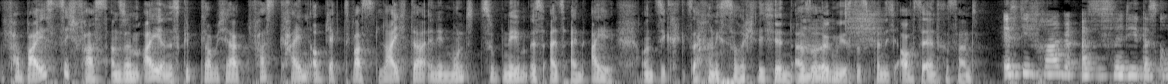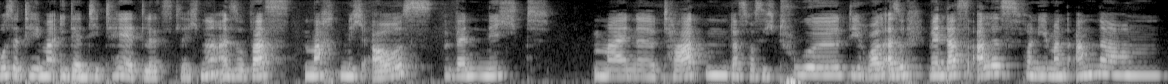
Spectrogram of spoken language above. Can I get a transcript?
verbeißt sich fast an so einem Ei. Und es gibt, glaube ich, ja fast kein Objekt, was leichter in den Mund zu nehmen ist als ein Ei. Und sie kriegt es aber nicht so richtig hin. Also mhm. irgendwie ist das, finde ich, auch sehr interessant. Ist die Frage, also ist ja die, das große Thema Identität letztlich, ne? Also was macht mich aus, wenn nicht meine Taten, das, was ich tue, die Rolle, also wenn das alles von jemand anderem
